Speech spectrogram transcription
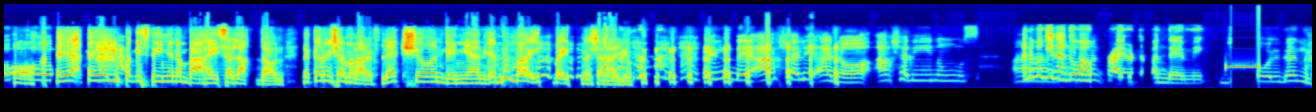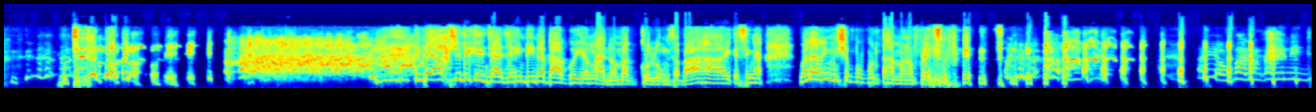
Oo. Kaya kaya yung pag-stay niya ng bahay sa lockdown, nagkaroon siya mga reflection, ganyan. Kaya bumait-bait na siya ngayon. hindi, actually ano, actually nung uh, Ano ba ginagawa naman, prior to pandemic? Cool, ganun. hindi actually kay Jaja hindi na bago yung ano magkulong sa bahay kasi nga wala rin siya pupuntahan mga friends friends. Ayun, parang kami ni G,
